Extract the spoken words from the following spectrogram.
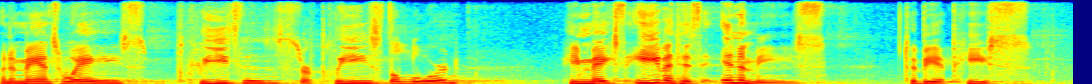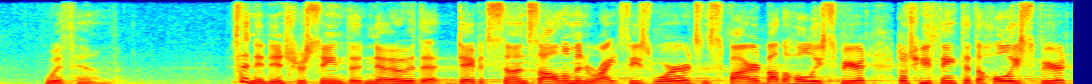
When a man's ways pleases or please the Lord, he makes even his enemies to be at peace with him. Isn't it interesting to know that David's son Solomon writes these words inspired by the Holy Spirit? Don't you think that the Holy Spirit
